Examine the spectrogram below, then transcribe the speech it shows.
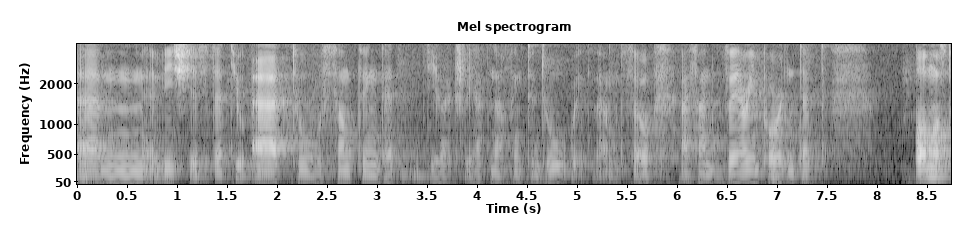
um, wishes that you add to something that you actually have nothing to do with them. So I find very important that almost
